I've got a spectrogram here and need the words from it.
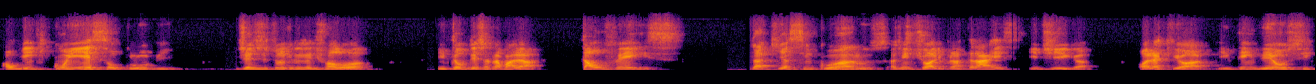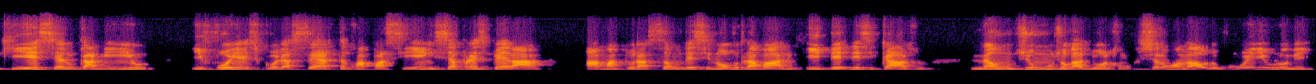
alguém que conheça o clube, diante de tudo aquilo que a gente falou, então deixa trabalhar. Talvez daqui a cinco anos a gente olhe para trás e diga: olha aqui, ó, entendeu-se que esse era o caminho e foi a escolha certa com a paciência para esperar a maturação desse novo trabalho e de, nesse caso não de um jogador como Cristiano Ronaldo como Wayne Rooney,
